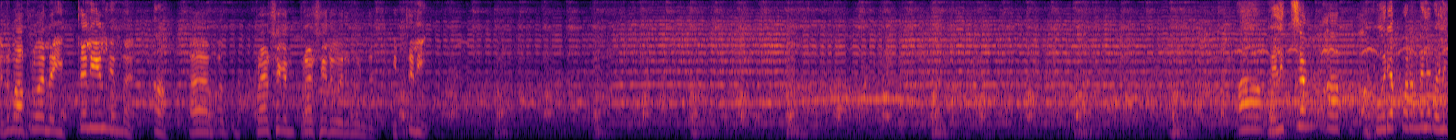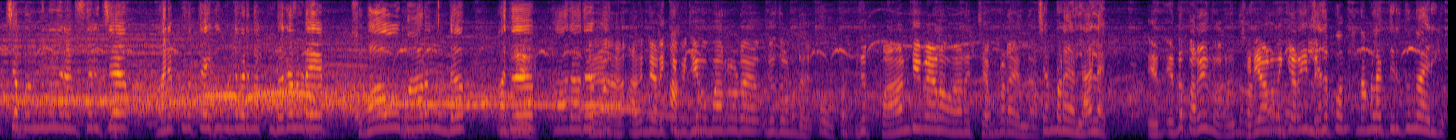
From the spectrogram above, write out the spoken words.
എന്ന് മാത്രമല്ല ഇറ്റലിയിൽ നിന്ന് പ്രേക്ഷകൻ പ്രേക്ഷകർ വരുന്നുണ്ട് ഇറ്റലി. വെളിച്ചം പൂരപ്പറമ്പിൽ വെളിച്ചം മങ്ങുന്നതിനനുസരിച്ച് ആനപ്പുറത്തേക്ക് കൊണ്ടുവരുന്ന കുടകളുടെ സ്വഭാവവും മാറുന്നുണ്ട്. അത് അതിന്റെ ഇടയ്ക്ക് വിജയകുമാറിനോട് ഒരു ഇതുണ്ട് ഇത് പാണ്ഡ്യമേളമാണ് ചെമ്പടയല്ല. ചെമ്പടയല്ല അല്ലെ? എന്ന് പറയുന്നു. ശരിയാണോ ശരിയാണെന്ന് എനിക്ക് അറിയില്ല. ചിലപ്പം നമ്മളെ തിരുത്തുന്നതായിരിക്കും.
